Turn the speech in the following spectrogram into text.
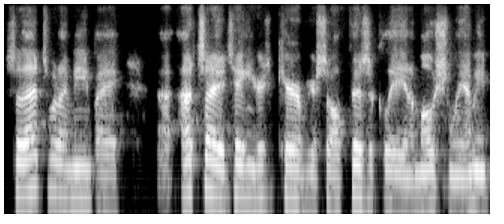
so, that's what I mean by uh, outside of taking care of yourself physically and emotionally. I mean,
